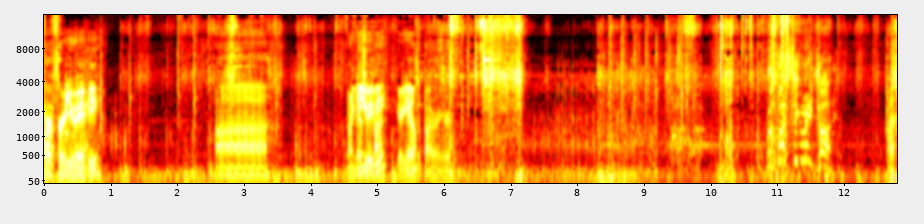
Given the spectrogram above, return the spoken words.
You've got Convert gas for a moving. UAV. Uh. You want to get has a UAV? Here you has go. a buy right here. Requesting recon. Last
